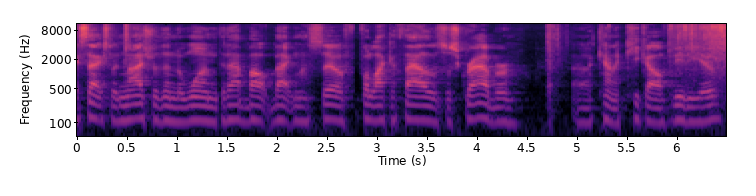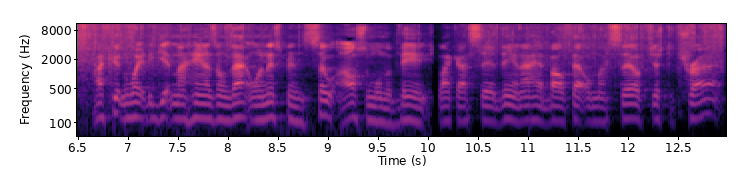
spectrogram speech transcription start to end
It's actually nicer than the one that I bought back myself for like a thousand subscriber uh, kind of kickoff video. I couldn't wait to get my hands on that one. It's been so awesome on the bench. Like I said then, I had bought that one myself just to try it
